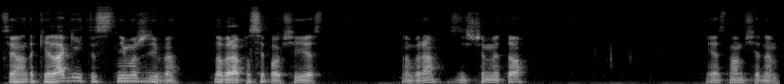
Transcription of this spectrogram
Co, ja mam takie lagi? To jest niemożliwe. Dobra, posypał się, jest. Dobra, zniszczymy to. Jest, mam 7.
